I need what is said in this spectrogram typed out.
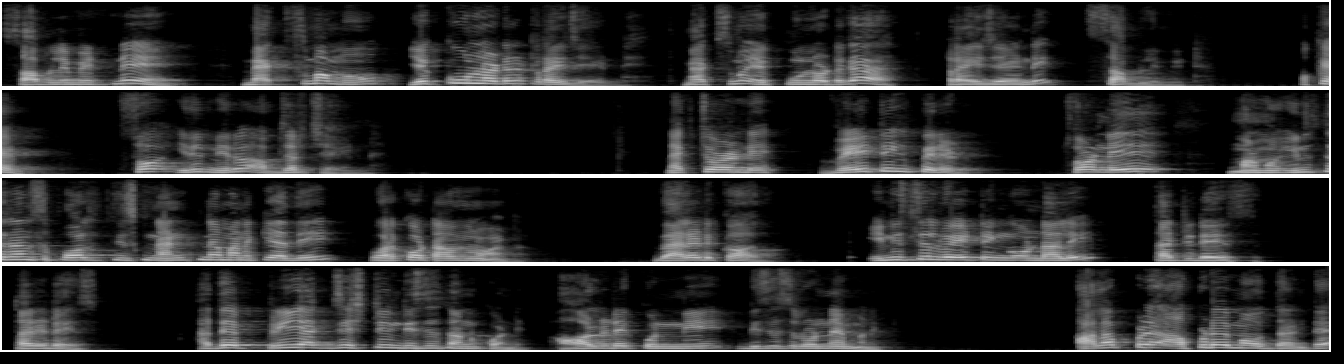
సబ్లిమిట్ని మ్యాక్సిమమ్ ఎక్కువ ఉన్నట్టుగా ట్రై చేయండి. మ్యాక్సిమం ఎక్కువ ఉన్నట్టుగా ట్రై చేయండి. సబ్లిమిట్ ఓకే? సో ఇది మీరు అబ్జర్వ్ చేయండి. నెక్స్ట్ చూడండి. వెయిటింగ్ పీరియడ్ చూడండి మనము ఇన్సూరెన్స్ పాలసీ తీసుకున్న వెంటనే మనకి అది వర్కౌట్ అవ్వదనమాట వ్యాలిడ్ కాదు. ఇనిషియల్ వెయిటింగ్ ఉండాలి థర్టీ డేస్ థర్టీ డేస్ అదే ప్రీ ఎగ్జిస్టింగ్ డిసీజ్ అనుకోండి. ఆల్రెడీ కొన్ని డిసీజులు ఉన్నాయి మనకి. అలాప్పుడే అప్పుడేమవుతుందంటే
